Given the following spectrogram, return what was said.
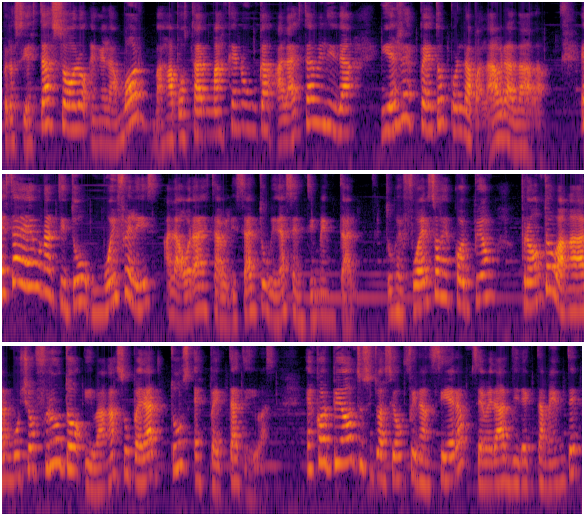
pero si estás solo en el amor, vas a apostar más que nunca a la estabilidad y el respeto por la palabra dada. Esta es una actitud muy feliz a la hora de estabilizar tu vida sentimental. Tus esfuerzos, escorpión, pronto van a dar mucho fruto y van a superar tus expectativas. Escorpión, tu situación financiera se verá directamente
